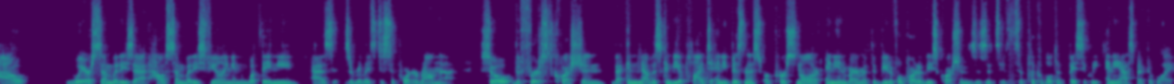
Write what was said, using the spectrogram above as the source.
out where somebody's at, how somebody's feeling, and what they need as, it relates to support around that. So the first question that can now this can be applied to any business or personal or any environment. The beautiful part of these questions is it's it's applicable to basically any aspect of life.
